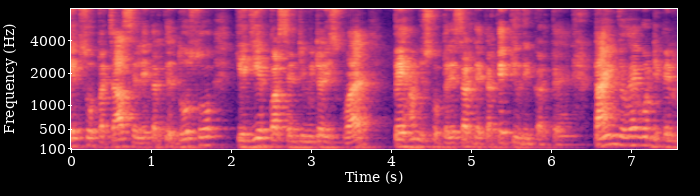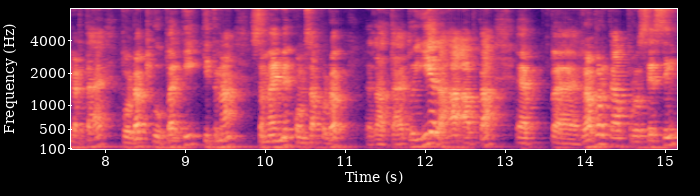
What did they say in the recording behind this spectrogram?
150 से लेकर के 200 केजीए पर सेंटीमीटर स्क्वायर पे हम इसको प्रेशर दे करके क्यूरिंग करते हैं। टाइम जो है वो डिपेंड करता है प्रोडक्ट के ऊपर कि कितना समय में कौन सा प्रोडक्ट रहता है। तो ये रहा आपका रबर का प्रोसेसिंग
